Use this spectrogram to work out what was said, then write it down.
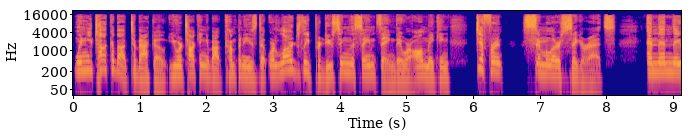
when you talk about tobacco, you were talking about companies that were largely producing the same thing. They were all making different, similar cigarettes and then they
